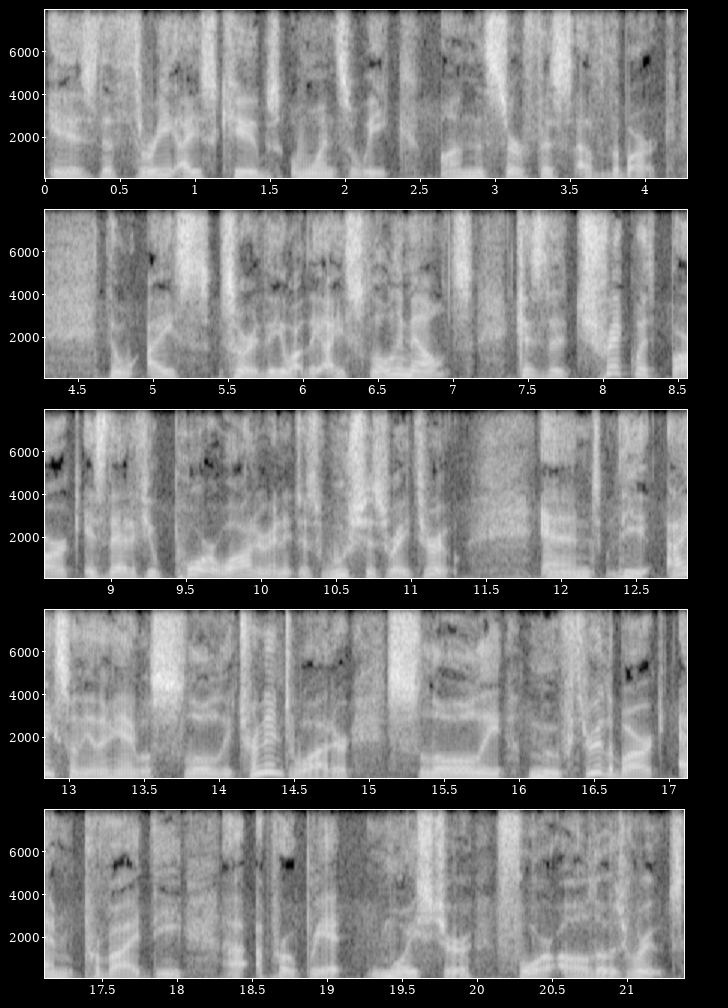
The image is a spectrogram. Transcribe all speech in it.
is the three ice cubes once a week on the surface of the bark. The ice, sorry, the, well, the ice slowly melts because the trick with bark is that if you pour water in, it just whooshes right through. And the ice, on the other hand, will slowly turn into water, slowly move through the bark, and provide the uh, appropriate moisture for all those roots.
